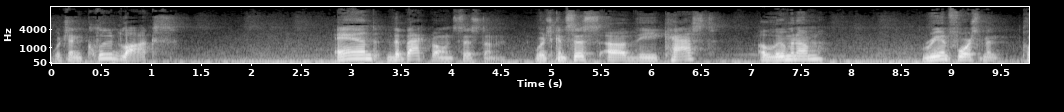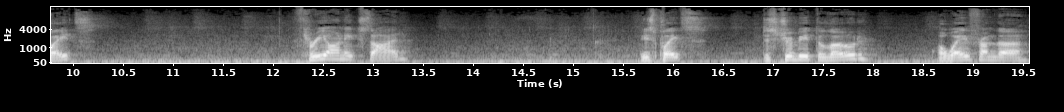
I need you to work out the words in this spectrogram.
which include locks, and the backbone system, which consists of the cast aluminum reinforcement plates, three on each side. These plates distribute the load away from the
